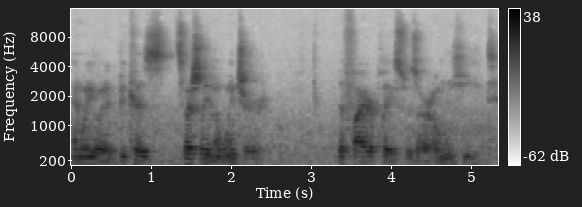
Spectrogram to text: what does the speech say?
And we would, because especially in the winter, the fireplace was our only heat.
